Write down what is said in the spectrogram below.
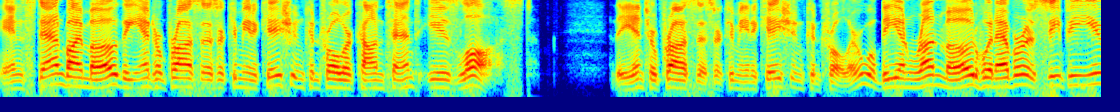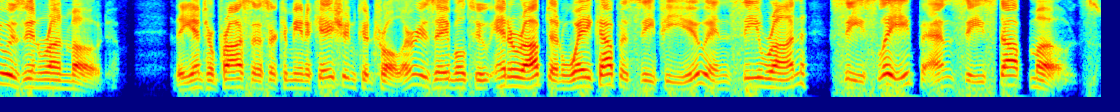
In standby mode, the interprocessor communication controller content is lost. The interprocessor communication controller will be in run mode whenever a CPU is in run mode. The interprocessor communication controller is able to interrupt and wake up a CPU in C-run, C-sleep, and C-stop modes.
